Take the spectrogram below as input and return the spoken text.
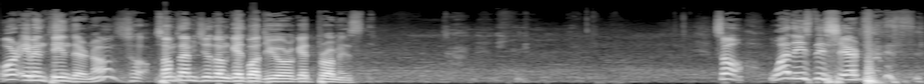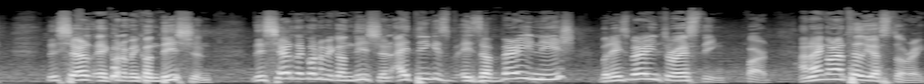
or even Tinder. No, so sometimes you don't get what you get promised. So, what is this shared this shared economic condition? This shared economic condition, I think, is, is a very niche, but it's very interesting part. And I'm going to tell you a story.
